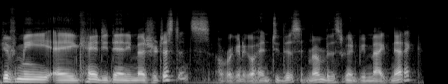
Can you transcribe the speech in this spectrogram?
Give me a handy dandy measure distance. Oh, we're going to go ahead and do this. And remember, this is going to be magnetic.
